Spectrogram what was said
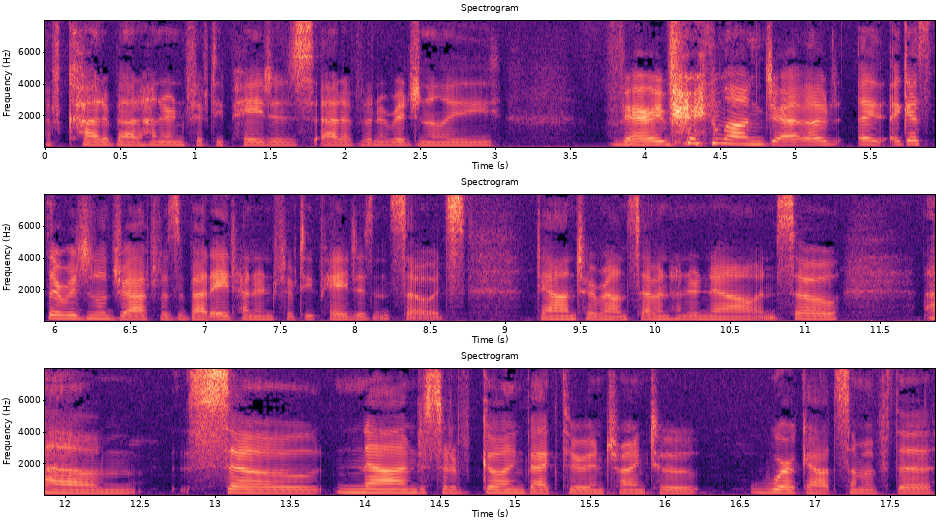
I've cut about 150 pages out of an originally very very long draft. I, I, guess the original draft was about 850 pages, and so it's down to around 700 now. And so, um, so now I'm just sort of going back through and trying to work out some of the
